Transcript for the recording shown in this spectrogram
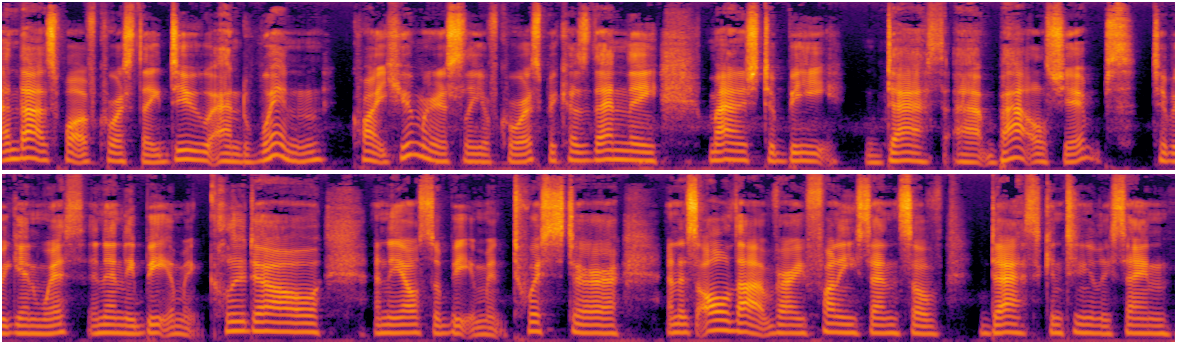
And that's what, of course, they do and win quite humorously, of course, because then they manage to beat Death at battleships to begin with, and then they beat him at Cluedo, and they also beat him at Twister, and it's all that very funny sense of Death continually saying,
